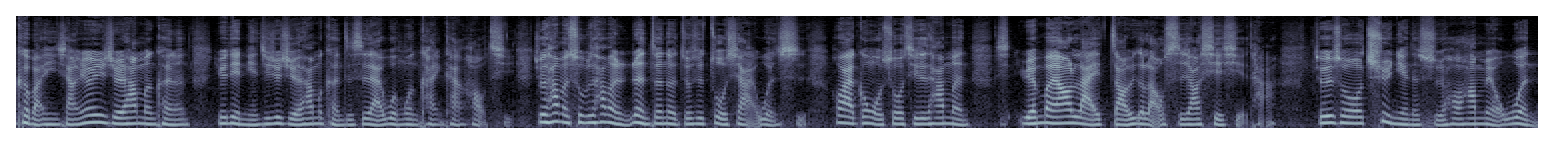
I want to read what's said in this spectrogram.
刻板印象，因为就觉得他们可能有点年纪，就觉得他们可能只是来问问看一看，好奇，就是他们是不是他们认真的就是坐下来问事。后来跟我说，其实他们原本要来找一个老师，要谢谢他，就是说去年的时候他们有问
